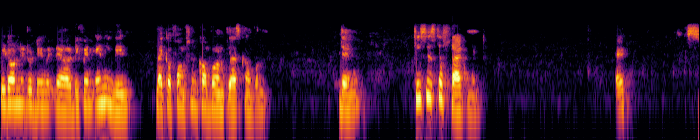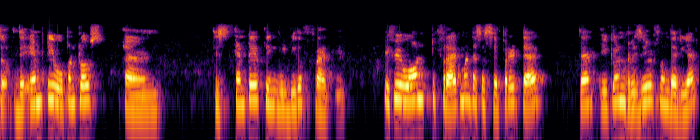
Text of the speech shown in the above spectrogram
we don't need to de- uh, define any name like a function component, class component. Then this is the fragment, right? So the empty open close and this entire thing will be the fragment. If you want to fragment as a separate tag, then you can receive from the React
